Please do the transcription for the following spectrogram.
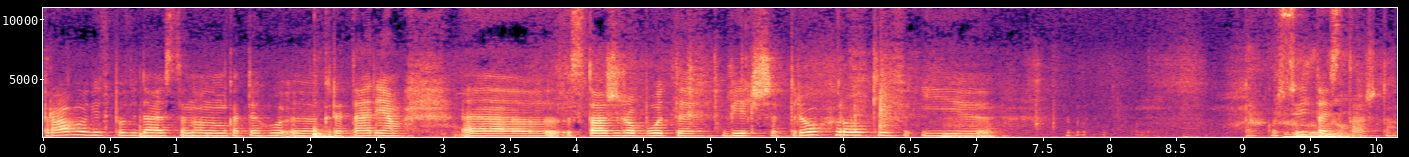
право відповідає встановленим е, критеріям. Е, Стаж роботи більше трьох років і так, освіта і стаж. Так.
